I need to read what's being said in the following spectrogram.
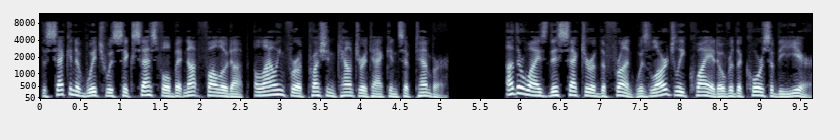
the second of which was successful but not followed up, allowing for a Prussian counterattack in September. Otherwise this sector of the front was largely quiet over the course of the year.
